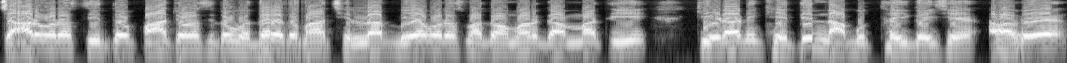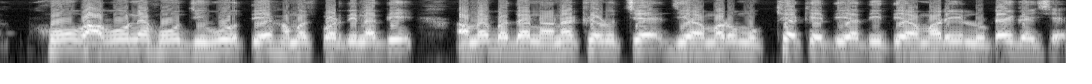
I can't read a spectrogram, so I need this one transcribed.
ચાર વર્ષથી તો, પાંચ વર્ષથી તો વધારે તો છેલ્લા બે વર્ષમાં તો અમારા ગામમાંથી કેળાની ખેતી નાબૂદ થઈ ગઈ છે. હવે હું વાવવું ને હું જીવવું તે સમજ પડતી નથી. અમે બધા નાના ખેડૂત છે, જે અમારું મુખ્ય ખેતી હતી તે અમારી લૂંટાઈ ગઈ છે.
